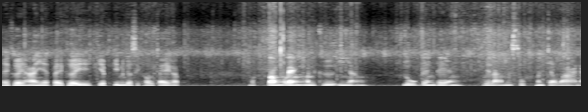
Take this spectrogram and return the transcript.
ไปเคยหาเห็ดไปเคยเก็บกินก็สิเข้าใจครับ บักต้องแรงมันคืออีหยังลูกแดงๆ เวลามันสุกมันจะหวาน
